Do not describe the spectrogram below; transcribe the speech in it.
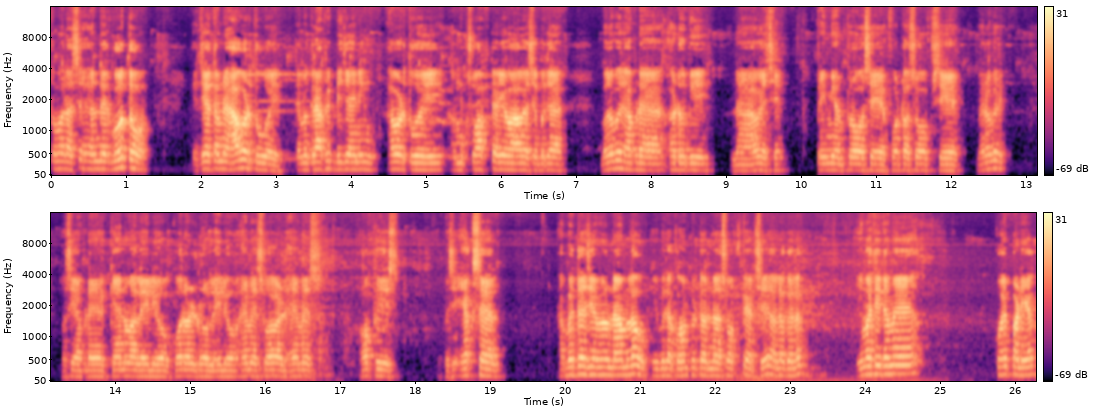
તમારા અંદર ગોતો કે જે તમને આવડતું હોય. તમે ગ્રાફિક ડિઝાઇનિંગ આવડતું હોય, અમુક સોફ્ટવેર એવા આવે છે બધા. બરાબર? આપણે અડોબી ના આવે છે. પ્રીમિયમ પ્રો છે ફોટોશોપ છે, બરાબર? પછી આપણે કેનવા લઈ લ્યો કોરલ ડ્રો લઈ લો એમએસ વર્ડ એમએસ ઓફિસ પછી એક્સેલ આ બધા જે હું નામ લઉં એ બધા કોમ્પ્યુટરના સોફ્ટવેર છે, અલગ અલગ. એમાંથી તમે કોઈ પણ એક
